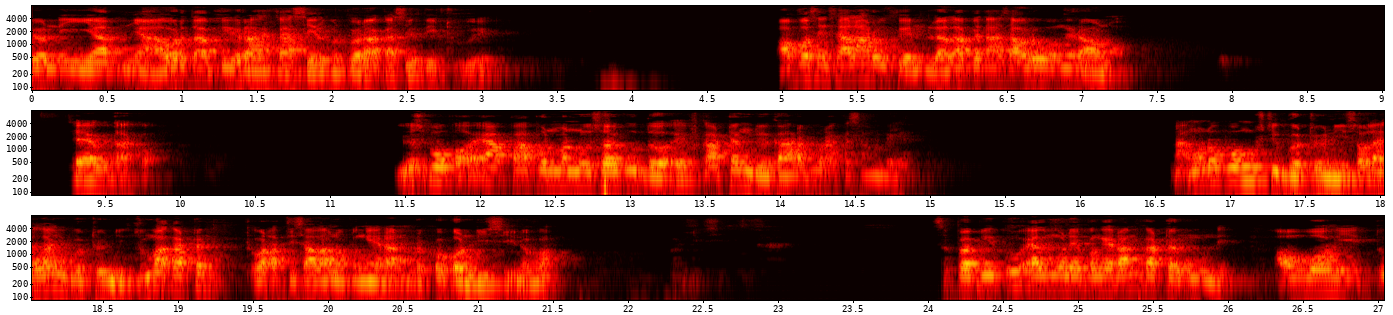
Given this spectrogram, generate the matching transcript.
yo niat nyaur tapi ora kasil mergo ora kasil di dhuwit. Apa sing salah Ruhin? Lala sahur wong ora ono. Saya aku takok. Yus pokoknya apa pun manusia itu doif, kadang duwe karep ora kesampaian. Nak ngono wong mesti bodoni, soleh lah bodoni. Cuma kadang ora disalahno pangeran, mergo kondisi napa? Kondisi. Sebab itu ilmu pangeran kadang unik. Allah itu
